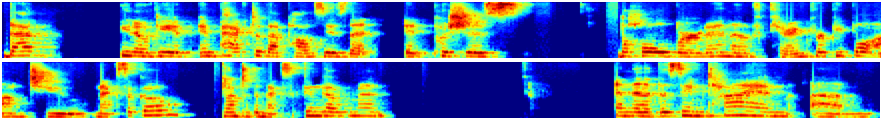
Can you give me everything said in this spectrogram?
that, you know, the impact of that policy is that it pushes the whole burden of caring for people onto Mexico, onto the Mexican government. And then at the same time, um,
